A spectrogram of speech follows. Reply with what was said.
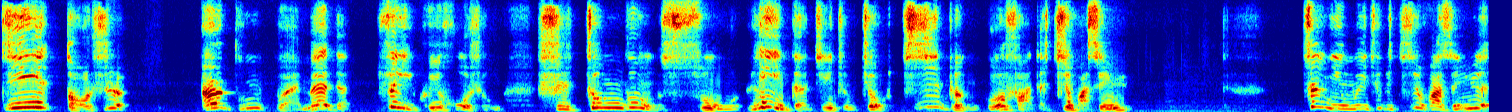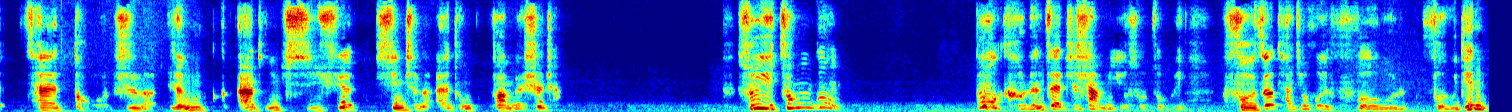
第一，导致儿童拐卖的罪魁祸首是中共所立的这种叫基本国法的计划生育，正因为这个计划生育，才导致了人儿童奇缺，形成了儿童贩卖市场。所以中共不可能在这上面有所作为，否则他就会否否定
